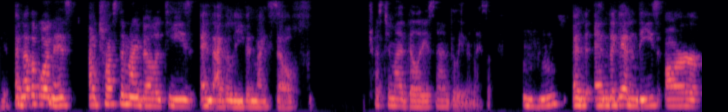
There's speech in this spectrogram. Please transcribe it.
Yeah. Another one is I trust in my abilities and I believe in myself. Trust in my abilities and I believe in myself. Mm-hmm. And and again, these are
